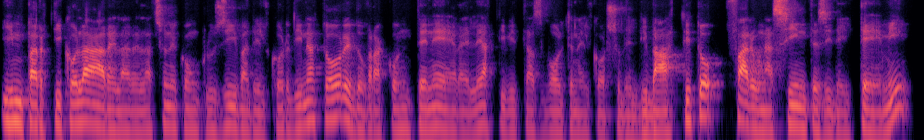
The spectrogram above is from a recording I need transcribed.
In particolare la relazione conclusiva del coordinatore dovrà contenere le attività svolte nel corso del dibattito, fare una sintesi dei temi,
